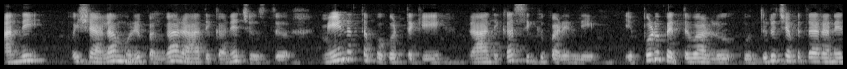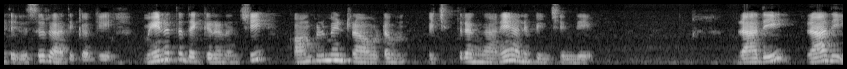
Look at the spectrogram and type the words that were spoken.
అంది విశాల మురిపంగా రాధికనే చూస్తూ మేనత్త పొగడ్తకి రాధిక సిగ్గుపడింది. ఎప్పుడు పెద్దవాళ్ళు బుద్ధులు చెబుతారనే తెలుసు రాధికకి. మేనత్త దగ్గర నుంచి కాంప్లిమెంట్ రావటం విచిత్రంగానే అనిపించింది. రాధి రాధి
